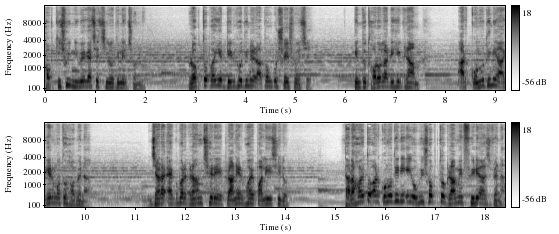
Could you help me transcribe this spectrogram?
সবকিছুই নিভে গেছে চিরদিনের জন্য। রক্তপাইয়ের দীর্ঘদিনের আতঙ্ক শেষ হয়েছে। কিন্তু ধরলাডিহি গ্রাম আর কোনোদিনই আগের মতো হবে না। যারা একবার গ্রাম ছেড়ে প্রাণের ভয় পালিয়েছিল, তারা হয়তো আর কোনোদিনই এই অভিশপ্ত গ্রামে ফিরে আসবে না।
